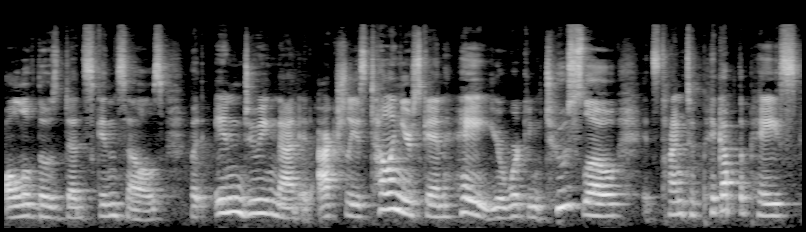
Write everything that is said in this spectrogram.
all of those dead skin cells, but in doing that, it actually is telling your skin, hey, you're working too slow. It's time to pick up the pace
